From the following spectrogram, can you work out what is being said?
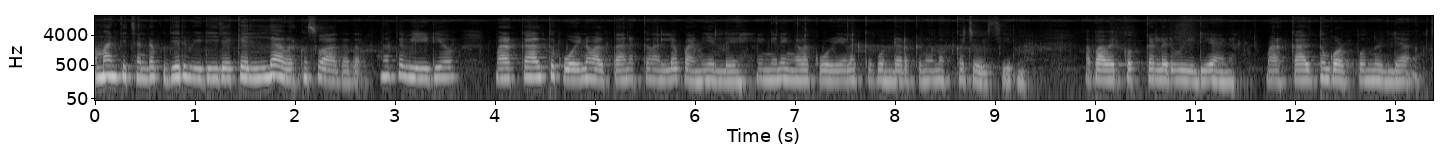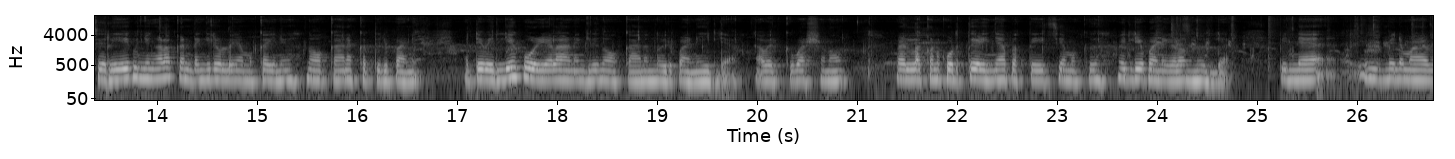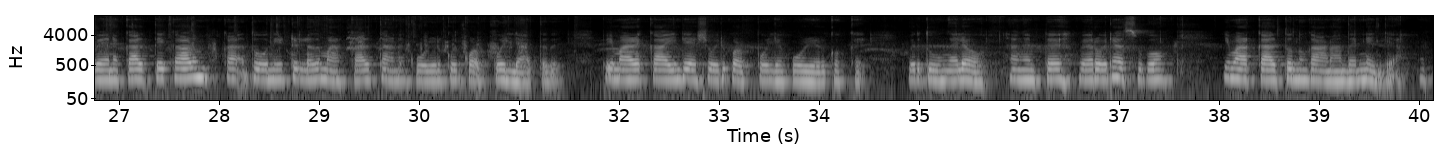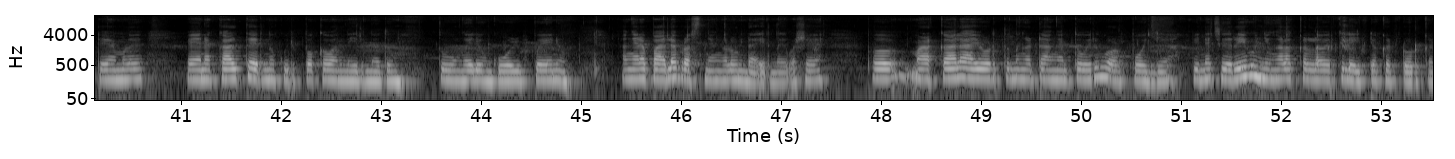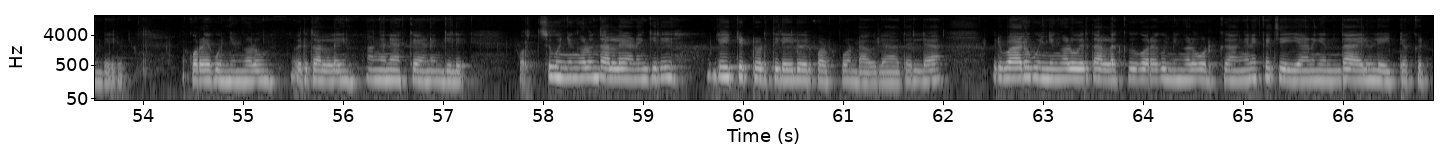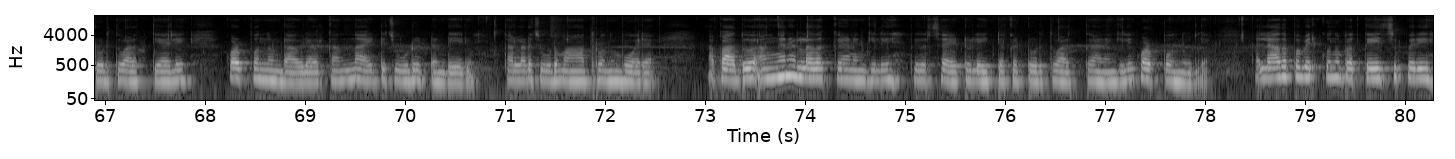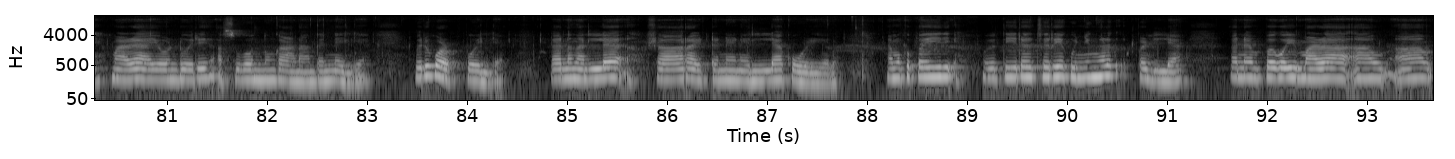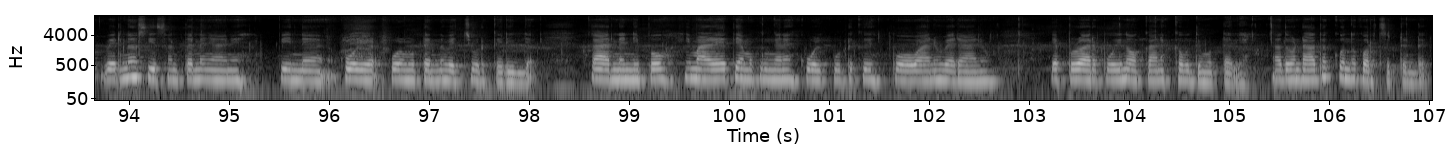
Amman കിച്ചന്റെ പുതിയൊരു വീഡിയോയിലേക്ക് എല്ലാവർക്കും സ്വാഗതം. ഇന്നത്തെ വീഡിയോ മഴക്കാലത്ത് കോഴിനെ വളർത്താനൊക്കെ നല്ല പണിയല്ലേ? എങ്ങനെ നിങ്ങളെ കോഴികളൊക്കെ കൊണ്ടുനടക്കണമെന്നൊക്കെ ചോദിച്ചിരുന്നു. അപ്പോൾ അവർക്കൊക്കെ ഉള്ളൊരു വീഡിയോ ആണ്. മഴക്കാലത്തും കുഴപ്പമൊന്നുമില്ല. ചെറിയ കുഞ്ഞുങ്ങളൊക്കെ ഉണ്ടെങ്കിലുള്ളൂ നമുക്ക് അതിന് നോക്കാനൊക്കെ ഒത്തിരി പണി. മറ്റേ വലിയ കോഴികളാണെങ്കിൽ നോക്കാനൊന്നും ഒരു പണിയില്ല. അവർക്ക് ഭക്ഷണവും വെള്ളമൊക്കെ കൊടുത്തു കഴിഞ്ഞാൽ പ്രത്യേകിച്ച് നമുക്ക് വലിയ പണികളൊന്നുമില്ല. പിന്നെ പിന്നെ മഴ വേനൽക്കാലത്തേക്കാളും തോന്നിയിട്ടുള്ളത് മഴക്കാലത്താണ്. കോഴികൾക്ക് ഒരു കുഴപ്പമില്ലാത്തത്. ഈ മഴക്കായതിന്റെ ശേഷം ഒരു കുഴപ്പമില്ല കോഴികൾക്കൊക്കെ. ഒരു തൂങ്ങലോ അങ്ങനത്തെ വേറെ ഒരു അസുഖവും ഈ മഴക്കാലത്തൊന്നും കാണാൻ തന്നെ ഇല്ല. മറ്റേ നമ്മൾ വേനൽക്കാലത്തായിരുന്നു കുരുപ്പൊക്കെ വന്നിരുന്നതും തൂങ്ങലും കോഴിപ്പേനും അങ്ങനെ പല പ്രശ്നങ്ങളും ഉണ്ടായിരുന്നത്. പക്ഷേ ഇപ്പോൾ മഴക്കാലം ആയോടത്തുനിന്ന് അങ്ങനത്തെ ഒരു കുഴപ്പമില്ല. പിന്നെ ചെറിയ കുഞ്ഞുങ്ങളൊക്കെ ഉള്ളവർക്ക് ലൈറ്റൊക്കെ ഇട്ട് കൊടുക്കേണ്ടി വരും. കുറേ കുഞ്ഞുങ്ങളും ഒരു തള്ളയും അങ്ങനെയൊക്കെ ആണെങ്കിൽ കുറച്ച് കുഞ്ഞുങ്ങളും തള്ളയാണെങ്കിൽ ലൈറ്റ് ഇട്ട് കൊടുത്തില്ലെങ്കിലും ഒരു കുഴപ്പം ഉണ്ടാവില്ല. അതല്ല ഒരുപാട് കുഞ്ഞുങ്ങൾ ഒരു തള്ളക്ക് കുറേ കുഞ്ഞുങ്ങൾ കൊടുക്കുക അങ്ങനെയൊക്കെ ചെയ്യുകയാണെങ്കിൽ എന്തായാലും ലൈറ്റൊക്കെ ഇട്ട് കൊടുത്ത് വളർത്തിയാൽ കുഴപ്പമൊന്നും ഉണ്ടാവില്ല. അവർക്ക് നന്നായിട്ട് ചൂട് കിട്ടേണ്ടി വരും. തള്ളയുടെ ചൂട് മാത്രമൊന്നും പോരാ. അപ്പോൾ അത് അങ്ങനെയുള്ളതൊക്കെ ആണെങ്കിൽ തീർച്ചയായിട്ടും ലൈറ്റൊക്കെ ഇട്ട് കൊടുത്ത് വളർത്തുകയാണെങ്കിൽ കുഴപ്പമൊന്നുമില്ല. അല്ലാതെ ഇപ്പോൾ ഇവർക്കൊന്നും പ്രത്യേകിച്ച് ഇപ്പോൾ ഒരു മഴ ആയതുകൊണ്ട് ഒരു അസുഖമൊന്നും കാണാൻ തന്നെ ഇല്ല. ഒരു കുഴപ്പമില്ല കാരണം നല്ല ഉഷാറായിട്ട് തന്നെയാണ് എല്ലാ കോഴികളും. നമുക്കിപ്പോൾ ഈ തീരെ ചെറിയ കുഞ്ഞുങ്ങൾ ഇപ്പം ഇല്ല കാരണം ഇപ്പോൾ ഈ മഴ ആ ആ വരുന്ന സീസൺ തന്നെ ഞാൻ പിന്നെ കോഴി കോഴിമുട്ടയൊന്നും വെച്ച് കൊടുക്കലില്ല. കാരണം ഇനിയിപ്പോൾ ഈ മഴയത്ത് നമുക്കിങ്ങനെ കോഴിക്കൂട്ടിക്ക് പോവാനും വരാനും എപ്പോഴും ആരെ പോയി നോക്കാനൊക്കെ ബുദ്ധിമുട്ടല്ലേ? അതുകൊണ്ട് അതൊക്കെ ഒന്ന് കുറച്ചിട്ടുണ്ട്.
